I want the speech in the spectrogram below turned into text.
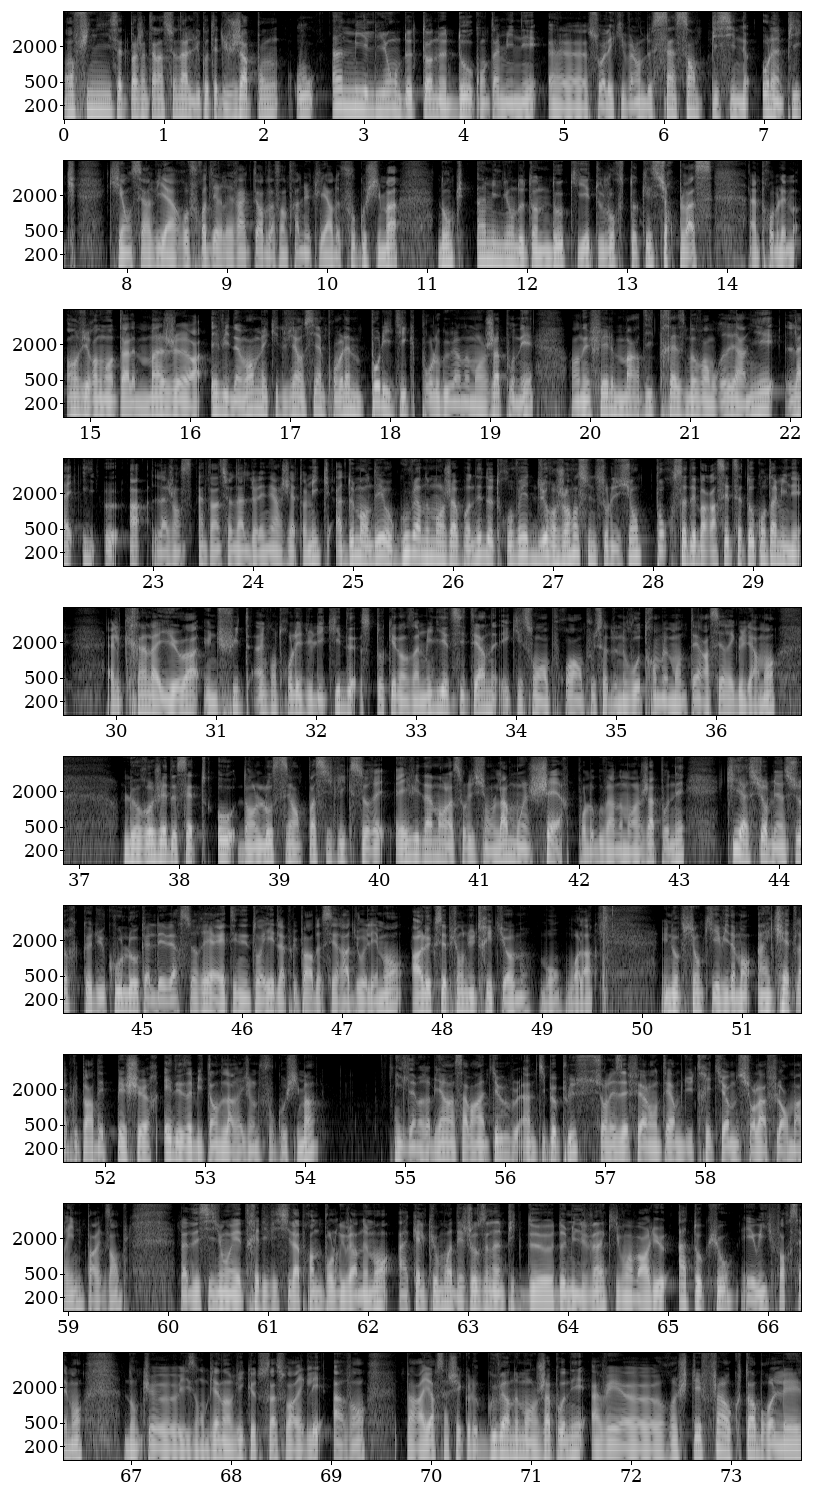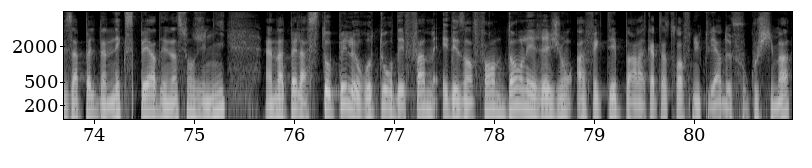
On finit cette page internationale du côté du Japon où un million de tonnes d'eau contaminée, euh, soit l'équivalent de 500 piscines olympiques qui ont servi à refroidir les réacteurs de la centrale nucléaire de Fukushima. Donc un million de tonnes d'eau qui est toujours stockée sur place. Un problème environnemental majeur évidemment, mais qui devient aussi un problème politique pour le gouvernement japonais. En effet, le mardi 13 novembre dernier, l'AIEA, l'Agence internationale de l'énergie atomique, a demandé au gouvernement japonais de trouver d'urgence une solution pour se débarrasser de cette eau contaminée. Elle craint la IEA une fuite incontrôlée du liquide stocké dans un millier de citernes et qui sont en proie en plus à de nouveaux tremblements de terre assez régulièrement. Le rejet de cette eau dans l'océan Pacifique serait évidemment la solution la moins chère pour le gouvernement japonais, qui assure bien sûr que du coup l'eau qu'elle déverserait a été nettoyée de la plupart de ses radioéléments, à l'exception du tritium. Bon, voilà. Une option qui évidemment inquiète la plupart des pêcheurs et des habitants de la région de Fukushima. Ils aimeraient bien savoir un un petit peu plus sur les effets à long terme du tritium sur la flore marine, par exemple. La décision est très difficile à prendre pour le gouvernement à quelques mois des Jeux Olympiques de 2020 qui vont avoir lieu à Tokyo. Et oui, forcément. Donc euh, ils ont bien envie que tout ça soit réglé avant. Par ailleurs, sachez que le gouvernement japonais avait euh, rejeté fin octobre les appels d'un expert des Nations Unies, un appel à stopper le retour des femmes et des enfants dans les régions affectées par la catastrophe nucléaire de Fukushima.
